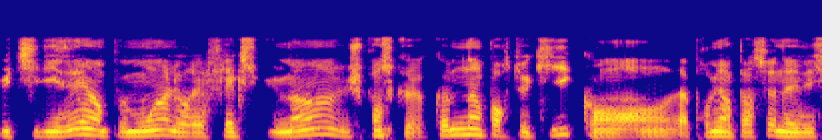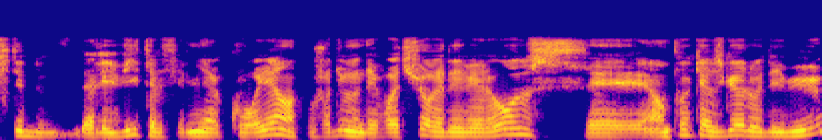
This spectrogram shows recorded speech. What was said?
utiliser un peu moins le réflexe humain. Je pense que comme n'importe qui, quand la première personne a décidé d'aller vite, elle s'est mise à courir. Aujourd'hui, on a des voitures et des vélos, c'est un peu casse-gueule au début,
